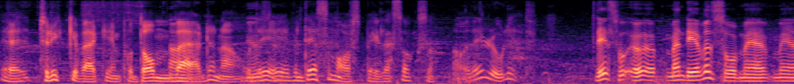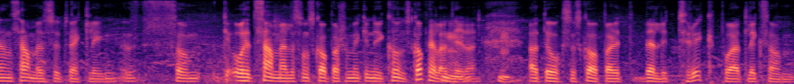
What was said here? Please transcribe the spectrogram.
eh, trycker verkligen på de Ja, värdena och det. är väl det som avspeglas också. Ja, det är roligt. Det är så, men det är väl så med, med en samhällsutveckling eh, som, och ett samhälle som skapar så mycket ny kunskap hela Mm, tiden. mm. Att det också skapar ett väldigt tryck på att liksom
